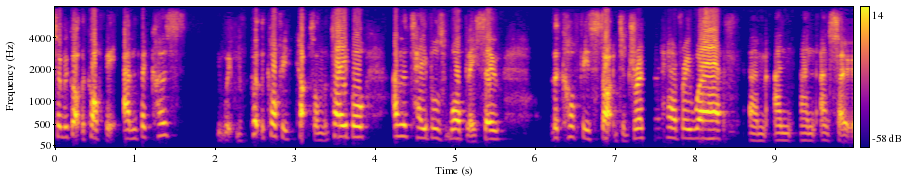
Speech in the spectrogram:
so we got the coffee, and because we put the coffee cups on the table, and the table's wobbly, so the coffee's starting to drip everywhere. Um, and, and, and so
